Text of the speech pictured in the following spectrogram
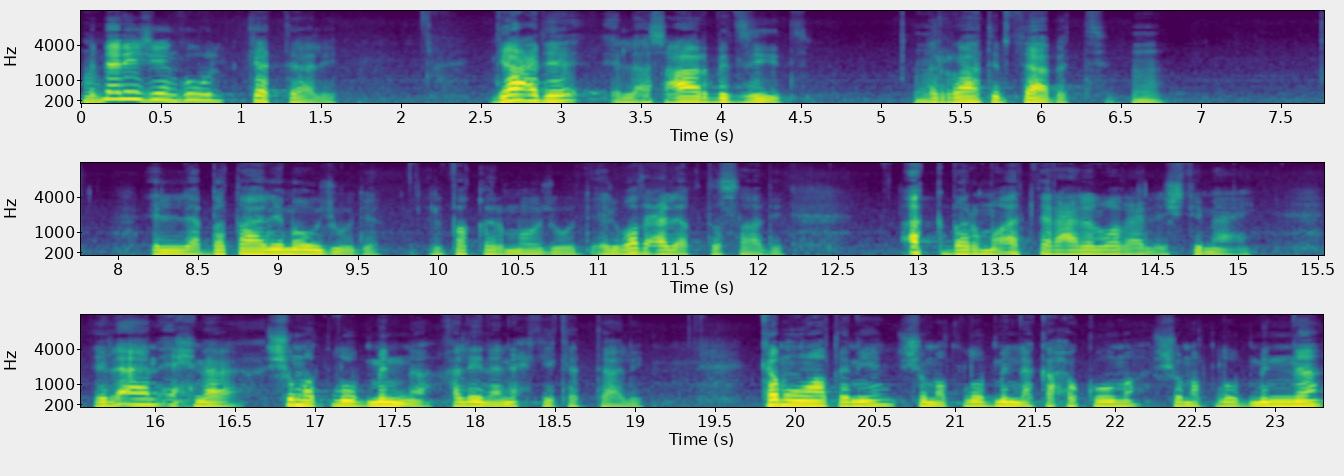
بدنا نيجي نقول كالتالي. قاعدة الأسعار بتزيد. الراتب ثابت. مم. البطالة موجودة. الفقر موجود. الوضع الاقتصادي. أكبر مؤثر على الوضع الاجتماعي. الآن إحنا شو مطلوب منا؟ خلينا نحكي كالتالي. كمواطنين شو مطلوب منا كحكومة؟ شو مطلوب منا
